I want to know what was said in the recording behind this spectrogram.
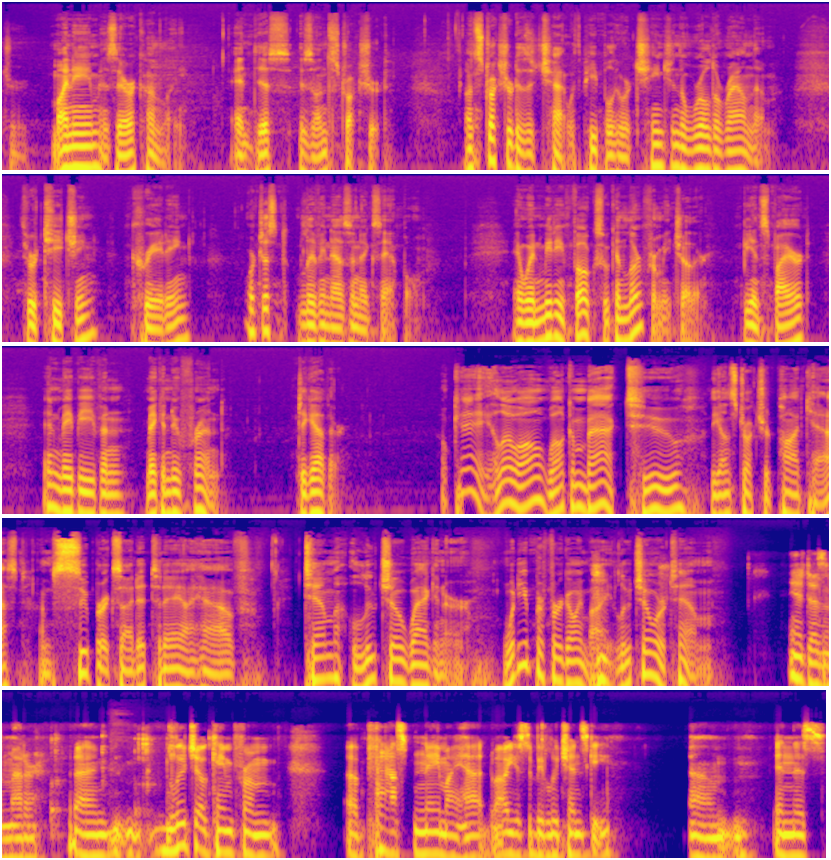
Unstructured. My name is Eric Hunley, and this is Unstructured. Unstructured is a chat with people who are changing the world around them through teaching, creating, or just living as an example. And when meeting folks, we can learn from each other, be inspired, and maybe even make a new friend together. Okay, hello all. Welcome back to the Unstructured Podcast. I'm super excited. Today I have Tim Lucho Wagoner. What do you prefer going by, Lucho or Tim? It doesn't matter. Um, Lucho came from a past name I had. I used to be Luchinsky. Um, in this,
